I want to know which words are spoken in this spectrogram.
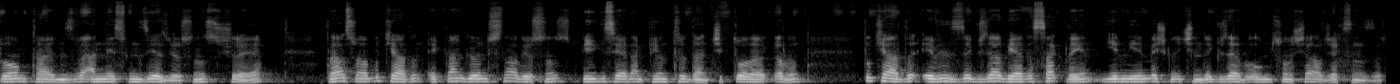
doğum tarihinizi ve anne isminizi yazıyorsunuz şuraya. Daha sonra bu kağıdın ekran görüntüsünü alıyorsunuz. Bilgisayardan, printer'dan çıktı olarak alın. Bu kağıdı evinizde güzel bir yerde saklayın. 20-25 gün içinde güzel bir olumlu sonuçlar alacaksınızdır.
